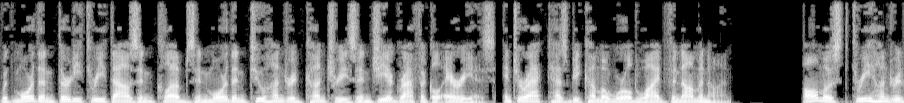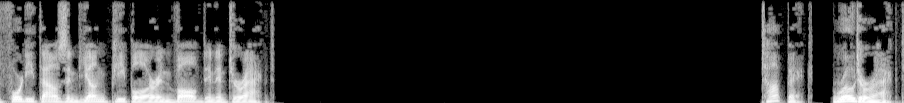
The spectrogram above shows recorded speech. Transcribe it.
with more than 33,000 clubs in more than 200 countries and geographical areas. Interact has become a worldwide phenomenon. Almost 340,000 young people are involved in Interact. Rotaract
